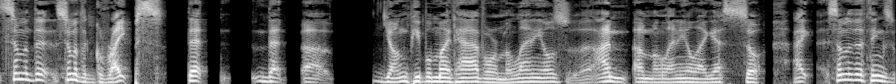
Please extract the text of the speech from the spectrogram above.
some of the some of the gripes that that uh young people might have or millennials uh, i'm a millennial i guess so i some of the things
